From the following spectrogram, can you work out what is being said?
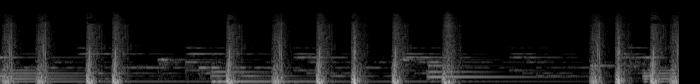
Thank you.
